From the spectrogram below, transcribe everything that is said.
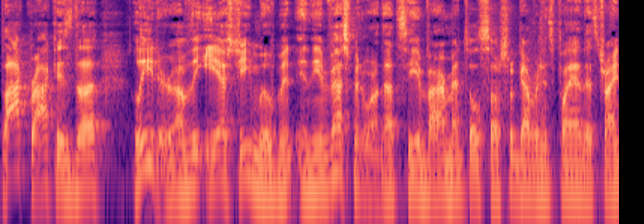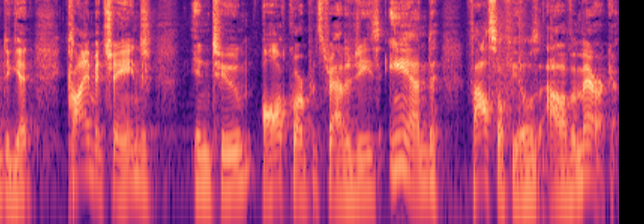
BlackRock is the leader of the ESG movement in the investment world. That's the environmental social governance plan that's trying to get climate change into all corporate strategies and fossil fuels out of America.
